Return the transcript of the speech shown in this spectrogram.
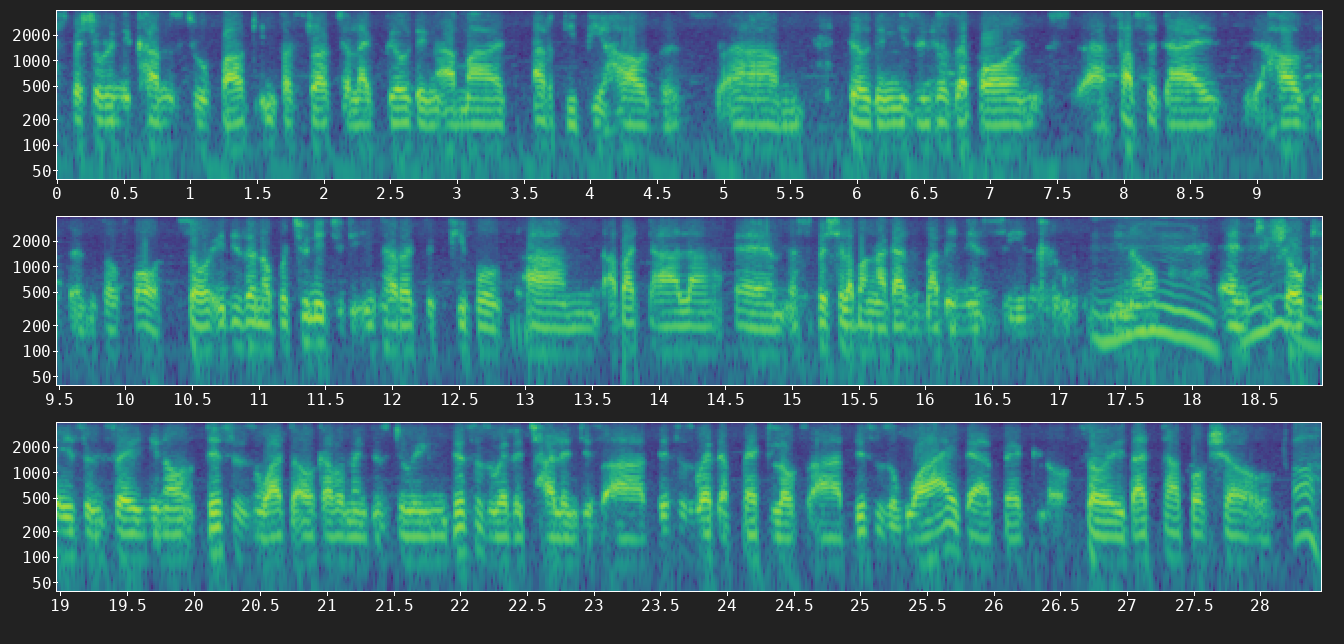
especially when it comes to bulk infrastructure like building AMA RDP houses, um, building izindlu bonds, uh, subsidized houses, and so forth. So it is an opportunity to interact with people um, abadala, um, especially abangakazi babe nezindlu, you know, and to showcase and say, you know, this is what our government is doing. This is where the challenges are. This is where the backlogs are. This is why there are backlogs. So that type of show. Oh,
